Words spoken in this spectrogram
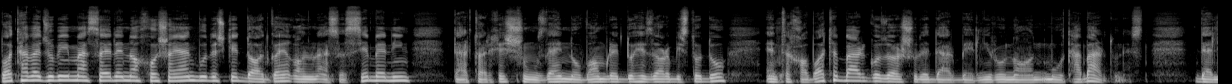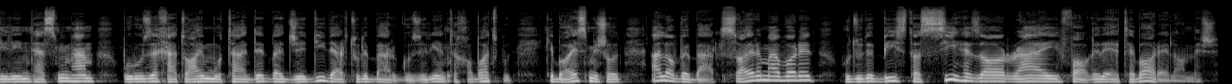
با توجه به این مسائل ناخوشایند بودش که دادگاه قانون اساسی برلین در تاریخ 16 نوامبر 2022 انتخابات برگزار شده در برلین رو معتبر دونست. دلیل این تصمیم هم بروز خطاهای متعدد و جدی در طول برگزاری انتخابات بود که باعث می شد علاوه بر سایر موارد حدود 20 تا 30 هزار رأی فاقد اعتبار اعلام بشه.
